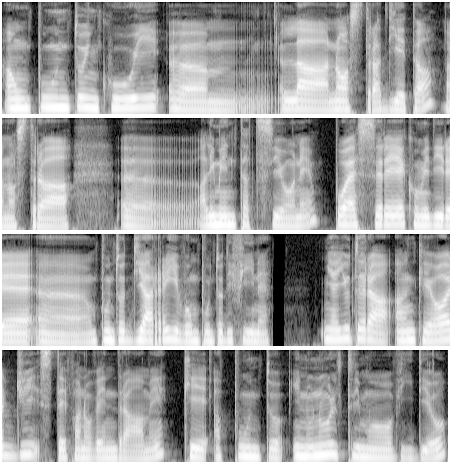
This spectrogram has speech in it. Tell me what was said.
a un punto in cui um, la nostra dieta, la nostra uh, alimentazione può essere, come dire, uh, un punto di arrivo, un punto di fine. Mi aiuterà anche oggi Stefano Vendrame, che appunto in un ultimo video,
